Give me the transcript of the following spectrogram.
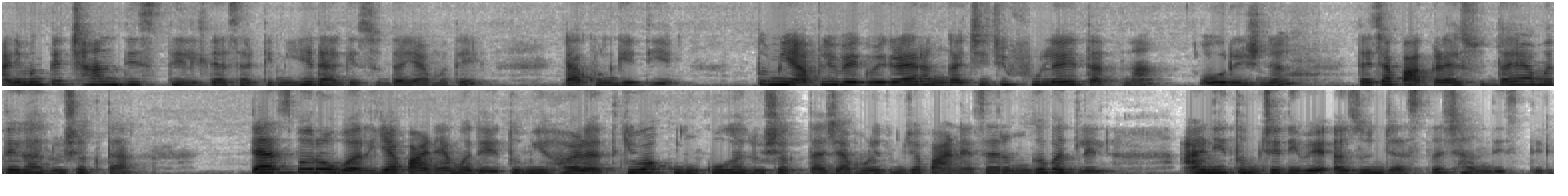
आणि मग ते छान दिसतील त्यासाठी मी हे धागेसुद्धा यामध्ये टाकून घेते आहे तुम्ही आपली वेगवेगळ्या रंगाची जी फुलं येतात ना ओरिजिनल त्याच्या पाकळ्यासुद्धा यामध्ये घालू शकता. त्याचबरोबर या पाण्यामध्ये तुम्ही हळद किंवा कुंकू घालू शकता ज्यामुळे तुमच्या पाण्याचा रंग बदलेल आणि तुमचे दिवे अजून जास्त छान दिसतील.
